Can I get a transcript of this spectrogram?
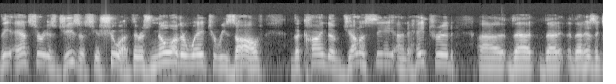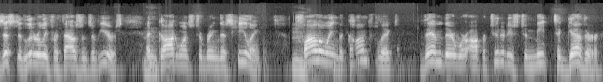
The answer is Jesus, Yeshua. There is no other way to resolve the kind of jealousy and hatred uh, that that that has existed literally for thousands of years. And God wants to bring this healing. Following the conflict, then there were opportunities to meet together.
